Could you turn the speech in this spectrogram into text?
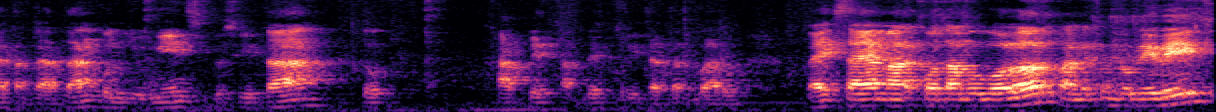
datang-datang kunjungin situs kita untuk update-update berita terbaru. Baik, saya Marco Tambu Bolon, pamit undur diri.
